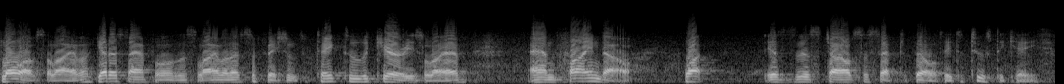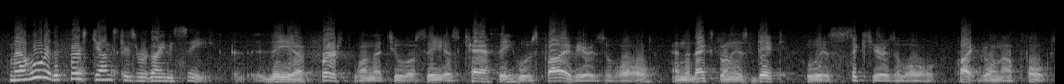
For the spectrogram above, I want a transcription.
flow of saliva, get a sample of the saliva that's sufficient to take to the caries lab and find out what is this child's susceptibility to tooth decay. Now, who are the first youngsters we're going to see? The uh, first one that you will see is Kathy, who is five years of old, and the next one is Dick, who is six years of old, quite grown-up folks.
